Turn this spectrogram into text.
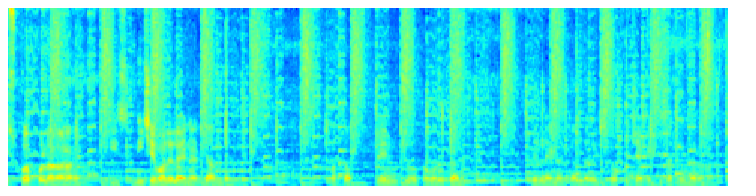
इसको आपको लगाना है इस नीचे वाले लाइनर के अंदर में। मतलब रेन जो कवर होता है ना रेन लाइनर के अंदर है, इसको आपको जैकेट के साथ नहीं लगाना। है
